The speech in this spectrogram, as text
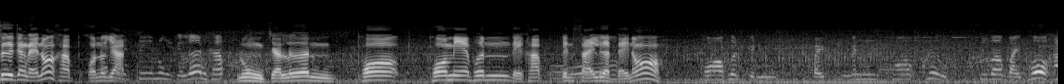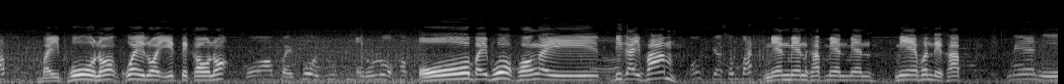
ซื้อจังไดเนาะครับขออนุญาตนนี้ซื้อลุงเจริญครับ ลุงเจริญพ่อพ่อแม่เพิ่นเด็กครับ เป็นสายเลือดใดเนาะพ่อเพื่อนเป็น ใบมันพ่อเพื่อนซื้อว่าใบโพครับใบโพเนาะควายร้อยเอ็ดแต่เก่าเนาะพ่อใบโพอยู่พิษณุโลกครับโอ้ใบโพของไอ้บิ๊กไอฟาร์มของเสียสมบัติแมนแมนครับแมนแมนแม่เพิ่นเด็กครับ แม่นี่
